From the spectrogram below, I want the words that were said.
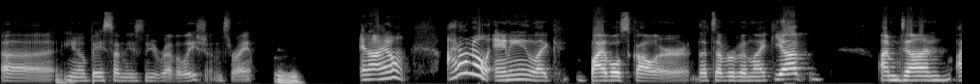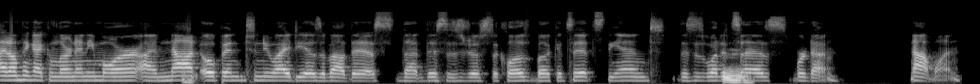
uh, you know, based on these new revelations, right? Mhm. And I don't, I don't know any like Bible scholar that's ever been like, "Yep, I'm done. I don't think I can learn anymore. I'm not hmm. open to new ideas about this. That this is just a closed book. It's it's the end. This is what it Mhm. says. We're done." Not one.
